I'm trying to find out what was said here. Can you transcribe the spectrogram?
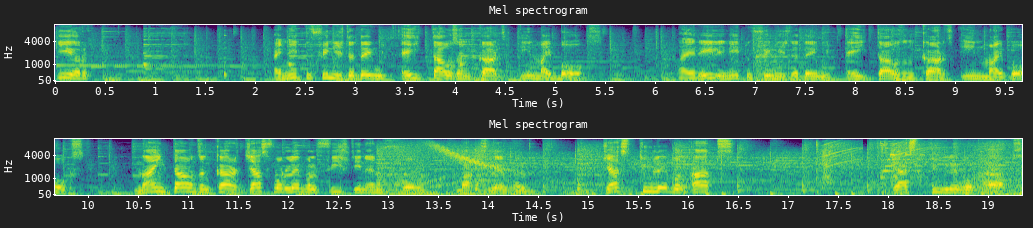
Here, I need to finish the day with 8000 cards in my box. I really need to finish the day with 8000 cards in my box. 9000 cards just for level 15 and for max level. Just two level ups. Just two level ups.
